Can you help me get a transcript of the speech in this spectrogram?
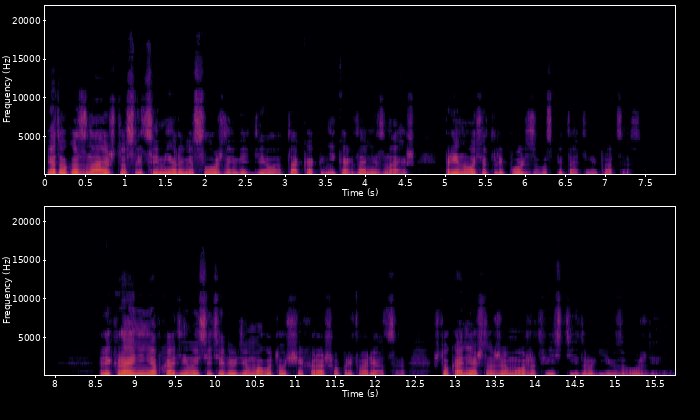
Я только знаю, что с лицемерами сложно иметь дело, так как никогда не знаешь, приносит ли пользу воспитательный процесс. При крайней необходимости эти люди могут очень хорошо притворяться, что, конечно же, может ввести других в заблуждение.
